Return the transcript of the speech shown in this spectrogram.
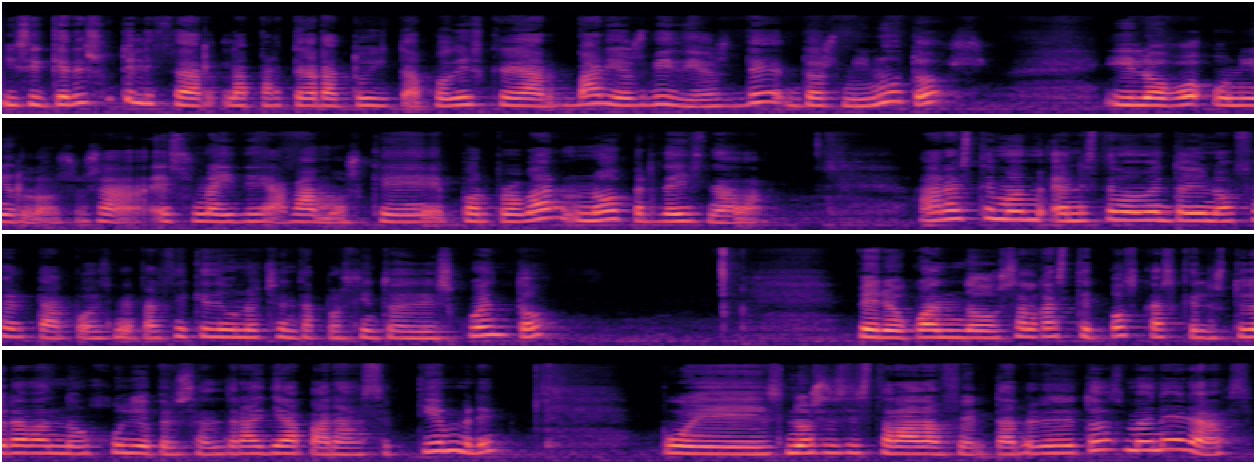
Y si queréis utilizar la parte gratuita, podéis crear varios vídeos de dos minutos y luego unirlos. O sea, es una idea, vamos, que por probar no perdéis nada. Ahora este en este momento hay una oferta, pues me parece que de un 80% de descuento pero cuando salga este podcast, que lo estoy grabando en julio, pero saldrá ya para septiembre, pues no sé si estará la oferta, pero de todas maneras,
